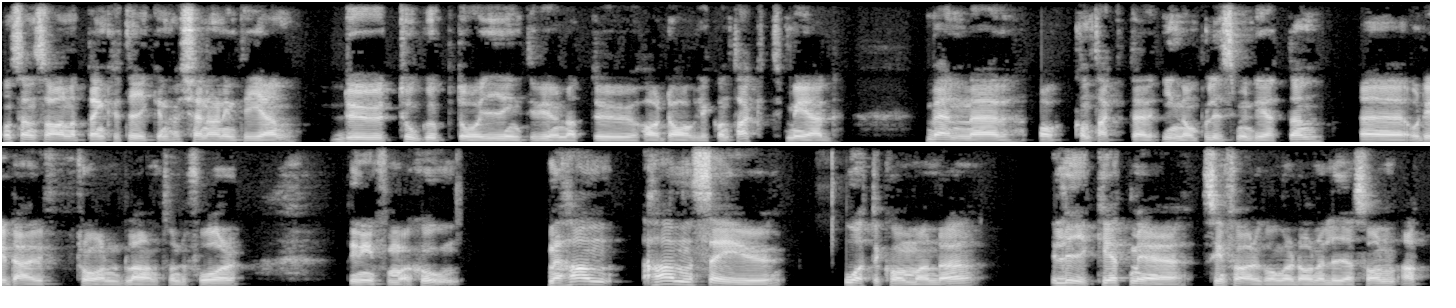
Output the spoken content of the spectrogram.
Och sen sa han att den kritiken känner han inte igen. Du tog upp då i intervjun att du har daglig kontakt med vänner och kontakter inom Polismyndigheten. Eh, och det är därifrån bland annat som du får din information. Men han, han säger ju återkommande, i likhet med sin föregångare Dan Eliasson, att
